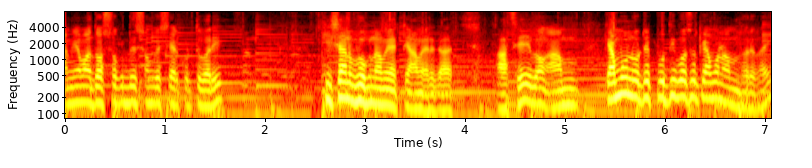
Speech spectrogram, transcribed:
আমি আমার দর্শকদের সঙ্গে শেয়ার করতে পারি? কিষান ভোগ নামে একটি আমের গাছ আছে এবং আম কেমন? ওঠে প্রতি বছর কেমন আম ধরে ভাই?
